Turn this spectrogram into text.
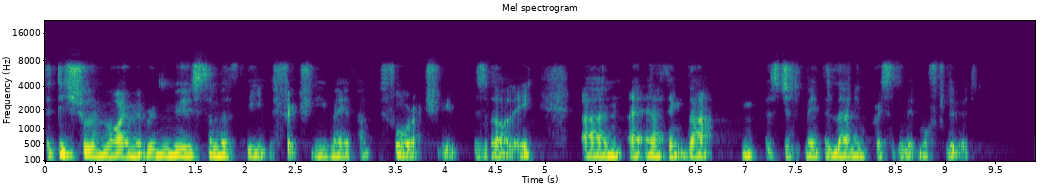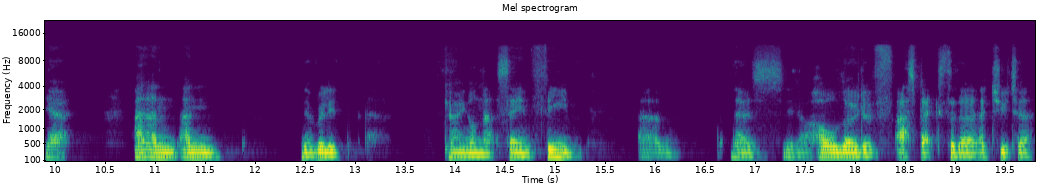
the digital environment removes some of the, the, friction you may have had before, actually, bizarrely. Um, and I think that has just made the learning process a bit more fluid. Yeah. And, and, you know, really going on that same theme, um, there's you know a whole load of aspects that a, a tutor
